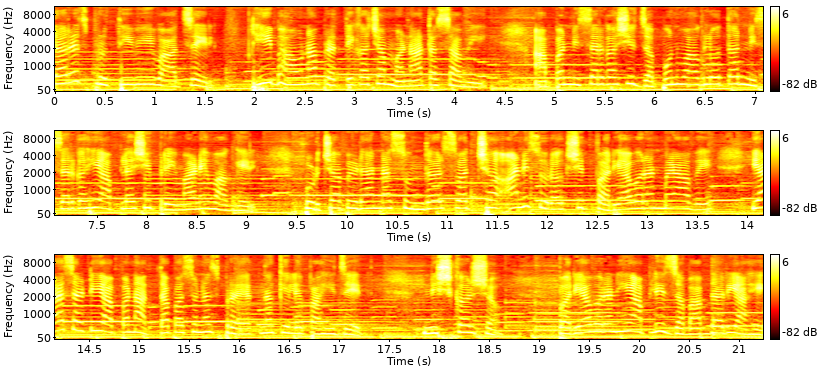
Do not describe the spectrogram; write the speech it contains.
तरच पृथ्वी वाचेल. ही भावना प्रत्येकाच्या मनात असावी. आपण निसर्गाशी जपून वागलो तर निसर्गही आपल्याशी प्रेमाने वागेल. पुढच्या पिढ्यांना सुंदर स्वच्छ आणि सुरक्षित पर्यावरण मिळावे यासाठी आपण आत्तापासूनच प्रयत्न केले पाहिजेत. निष्कर्ष पर्यावरण ही आपली जबाबदारी आहे.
